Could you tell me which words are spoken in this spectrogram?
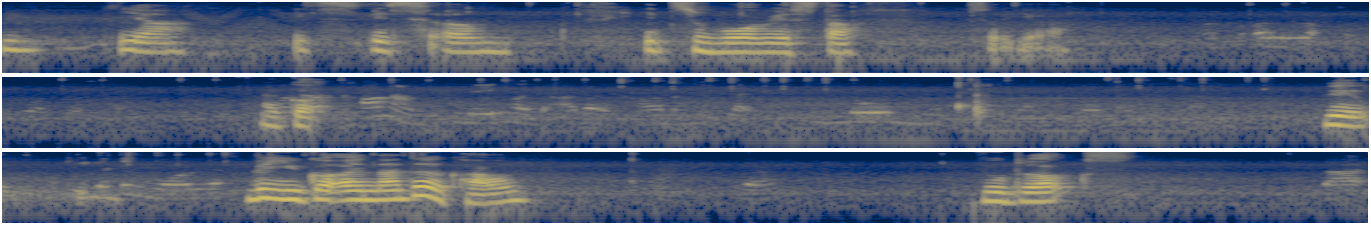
Mm, Yeah. It's it's um it's warrior stuff. So yeah. Also, a lot of water stuff. I got the account I'm playing or the other account I'm like no mood to play for my stuff. wait Keep getting warrior stuff. wait you got another account? Yeah. Roblox? That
